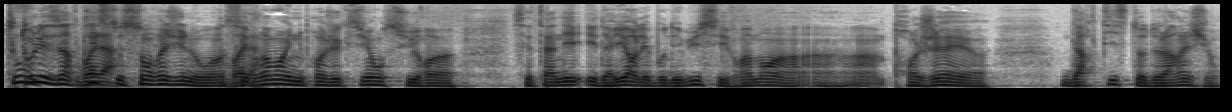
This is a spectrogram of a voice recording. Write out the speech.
tous les artistes sont régionaux. Hein. C'est vraiment une projection sur euh, cette année. Et d'ailleurs, les Beaux Débuts, c'est vraiment un, projet euh, d'artistes de la région.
